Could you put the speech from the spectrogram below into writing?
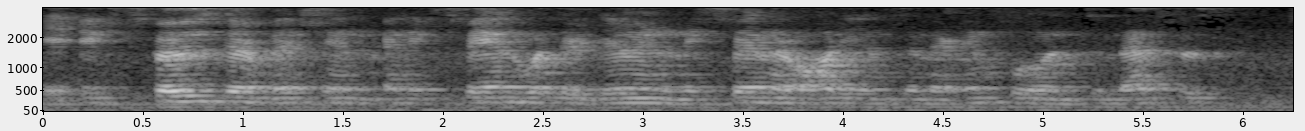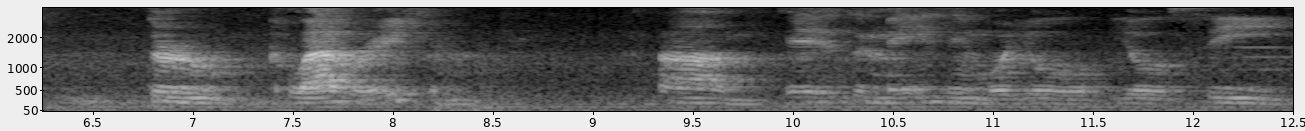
expose their mission and expand what they're doing and expand their audience and their influence and that's just through collaboration um, it's amazing what you'll you'll see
